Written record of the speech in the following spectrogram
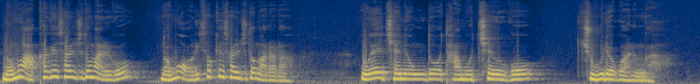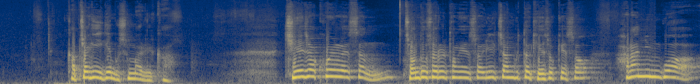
너무 악하게 살지도 말고 너무 어리석게 살지도 말아라. 왜 제명도 다 못 채우고 죽으려고 하는가? 갑자기 이게 무슨 말일까? 지혜자 코엘렛은 전도서를 통해서 1장부터 계속해서 하나님과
